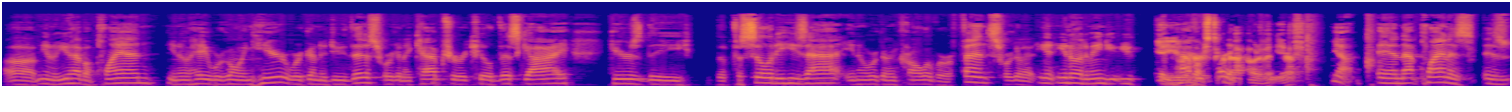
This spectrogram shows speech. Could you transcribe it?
uh, you know, you have a plan, you know, hey, we're going here, we're going to do this, we're going to capture or kill this guy. Here's the the facility he's at. You know, we're going to crawl over a fence. We're going to, you, you know what I mean? You, you yeah, you rehearse the crap out of it. Yeah, yeah, and that plan is is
